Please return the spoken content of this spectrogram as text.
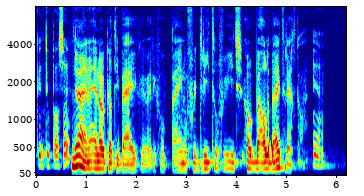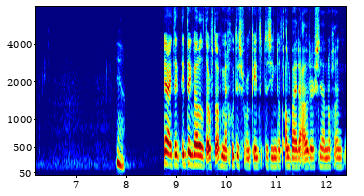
kunt toepassen. Ja, en, en ook dat hij bij, weet ik veel, pijn of verdriet of iets ook bij allebei terecht kan. Ja. Ja, ik denk, ik denk wel dat het over het algemeen goed is voor een kind om te zien dat allebei de ouders ja, nog een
